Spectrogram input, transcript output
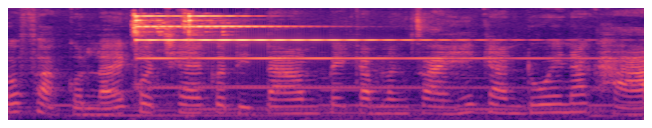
ก็ฝากกดไลค์กดแชร์กดติดตามเป็นกำลังใจให้กันด้วยนะคะ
